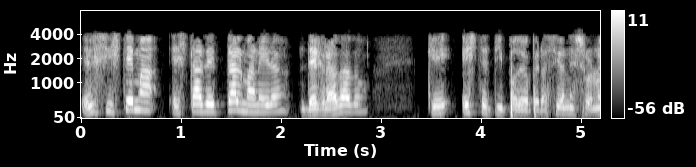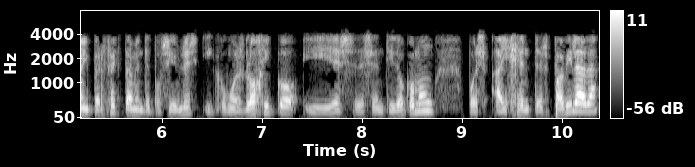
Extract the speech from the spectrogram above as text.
el sistema está de tal manera degradado que este tipo de operaciones son hoy perfectamente posibles y como es lógico y es de sentido común, pues hay gente espabilada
